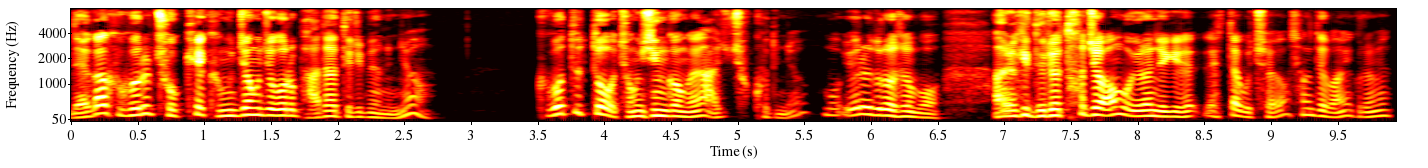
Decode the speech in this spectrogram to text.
내가 그거를 좋게 긍정적으로 받아들이면은요. 그것도 또 정신 건강에 아주 좋거든요. 뭐 예를 들어서 뭐 아 이렇게 느려 터져 뭐 이런 얘기 했다고 쳐요. 상대방이 그러면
